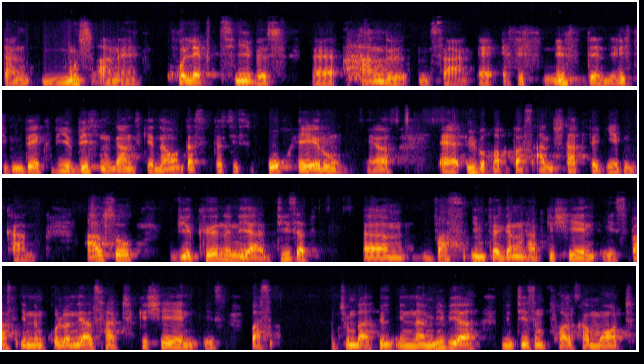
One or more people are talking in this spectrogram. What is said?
dann muss eine kollektives äh, Handeln sein. Äh, es ist nicht der richtige Weg. Wir wissen ganz genau, dass das ist Hochheerung. Ja, äh, überhaupt was an Stadt vergeben kann. Also wir können ja diese ähm, was im Vergangenheit geschehen ist, was in der Kolonialzeit geschehen ist, was zum Beispiel in Namibia mit diesem Völkermord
